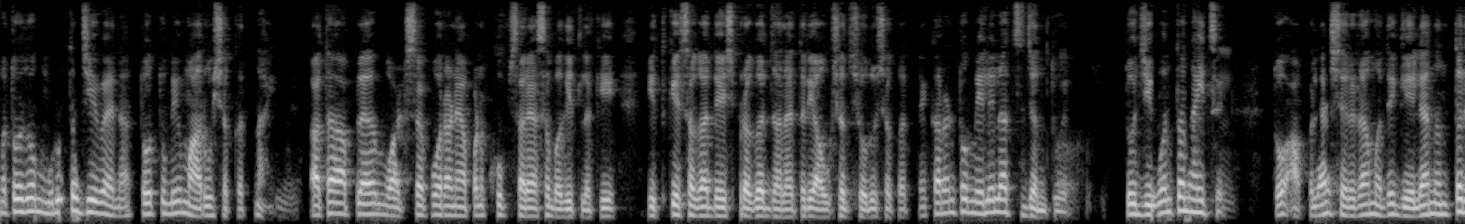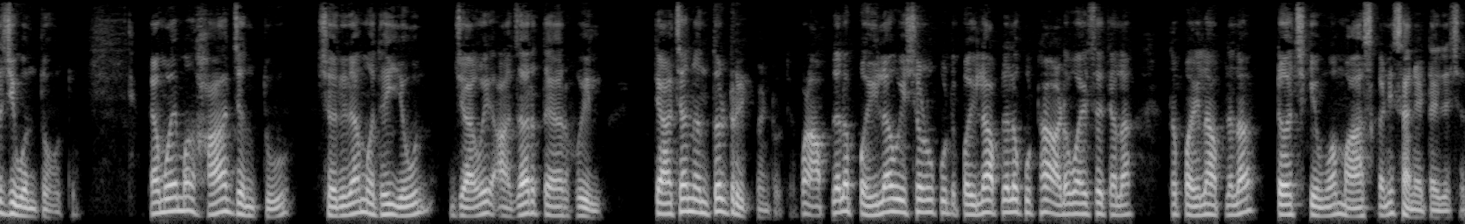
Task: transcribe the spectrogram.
मग तो जो मृत जीव आहे ना तो तुम्ही मारू शकत नाही. आता आपल्या व्हॉट्सअपवर आणि आपण खूप सारे असं बघितलं की इतके सगळा देश प्रगत झालाय तरी औषध शोधू शकत नाही. कारण तो मेलेलाच जंतू आहे. तो जिवंत नाहीच आहे. तो आपल्या शरीरामध्ये गेल्यानंतर जिवंत होतो. त्यामुळे मग हा जंतू शरीरामध्ये येऊन ज्यावेळी आजार तयार होईल त्याच्यानंतर ट्रीटमेंट होते. पण आपल्याला पहिला विषाणू कुठे पहिला आपल्याला कुठं अडवायचं त्याला तर पहिला आपल्याला टच किंवा मास्क आणि सॅनिटायझेशन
